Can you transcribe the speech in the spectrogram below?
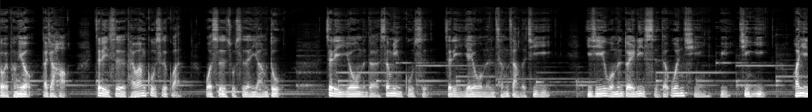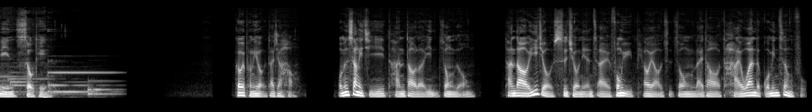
各位朋友，大家好，这里是台湾故事馆，我是主持人杨度，这里有我们的生命故事，这里也有我们成长的记忆，以及我们对历史的温情与敬意，欢迎您收听。各位朋友，大家好，我们上一集谈到了尹仲荣。谈到一九四九年，在风雨飘摇之中来到台湾的国民政府，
